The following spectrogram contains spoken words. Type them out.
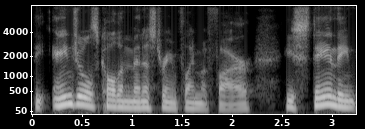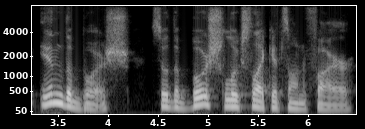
The angel is called a ministering flame of fire. He's standing in the bush. So the bush looks like it's on fire,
